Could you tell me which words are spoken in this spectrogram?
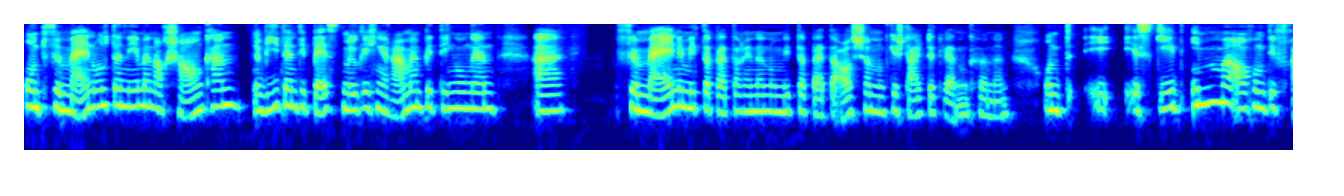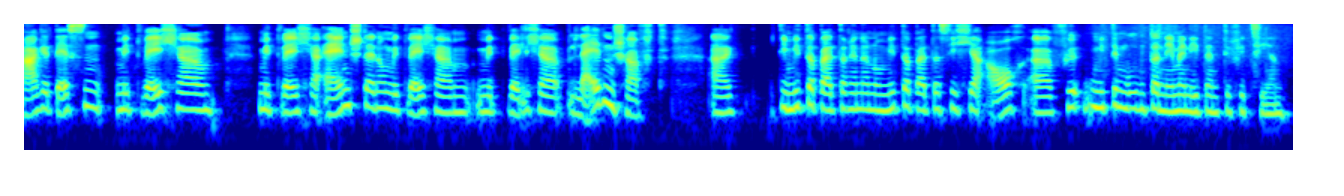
und für mein Unternehmen auch schauen kann, wie denn die bestmöglichen Rahmenbedingungen äh, für meine Mitarbeiterinnen und Mitarbeiter ausschauen und gestaltet werden können. Und es geht immer auch um die Frage dessen, mit welcher, mit welcher Einstellung, mit welcher, mit welcher Leidenschaft äh, die Mitarbeiterinnen und Mitarbeiter sich ja auch äh, für, mit dem Unternehmen identifizieren.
